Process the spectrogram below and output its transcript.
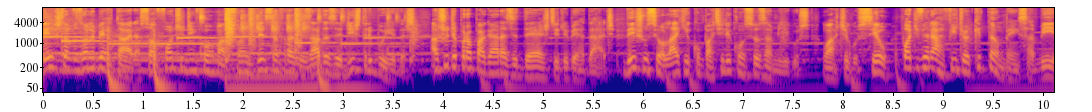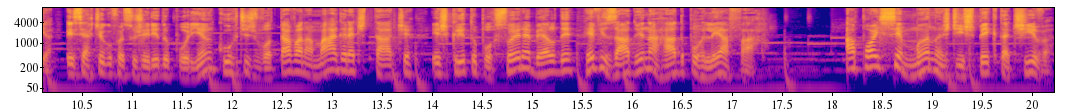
Esta é a Visão Libertária, sua fonte de informações descentralizadas e distribuídas. Ajude a propagar as ideias de liberdade. Deixe o seu like e compartilhe com seus amigos. Um artigo seu pode virar vídeo aqui também, sabia? Esse artigo foi sugerido por Ian Curtis, votava na Margaret Thatcher, escrito por Soire Rebelde, revisado e narrado por Lea Farr. Após semanas de expectativa,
